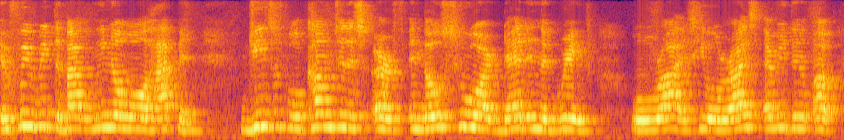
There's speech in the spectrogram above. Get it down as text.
if we read the Bible, we know what will happen. Jesus will come to this earth and those who are dead in the grave will rise. He will rise everything up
